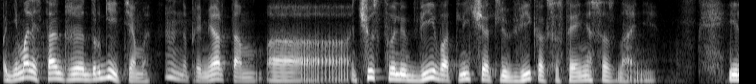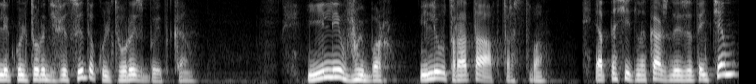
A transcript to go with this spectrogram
поднимались также другие темы. Например, там, а, чувство любви в отличие от любви как состояние сознания. Или культура дефицита, культура избытка. Или выбор, или утрата авторства. И относительно каждой из этой тем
